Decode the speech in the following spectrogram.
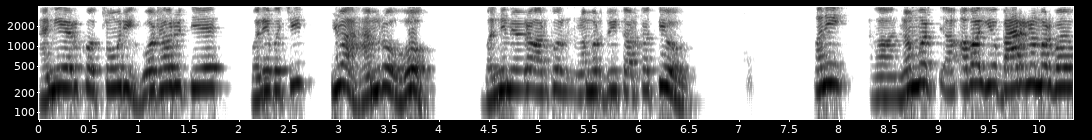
हामीहरूको चौरी गोठहरू थिए भनेपछि यो हाम्रो हो भन्ने मेरो अर्को नम्बर दुई तर्क त्यो हो। अनि नम्बर अब यो बाह्र नम्बर भयो।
